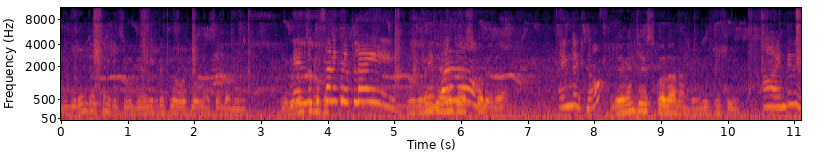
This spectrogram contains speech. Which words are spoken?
నీ గురించి చెప్తాను పిసి దేనికి రిప్లై ఓట్లేదు మెసేజ్ అని. రిప్లై ఏం చేసినావు? ఏమేం చేసుకోవాలా అని అంటే నీ పిసి ఆ, ఏంటిది?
